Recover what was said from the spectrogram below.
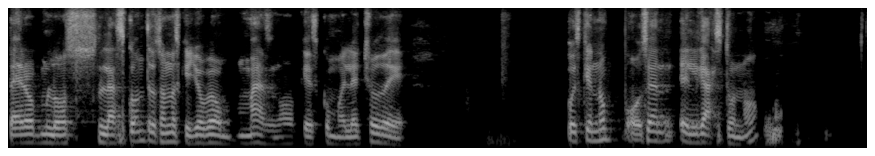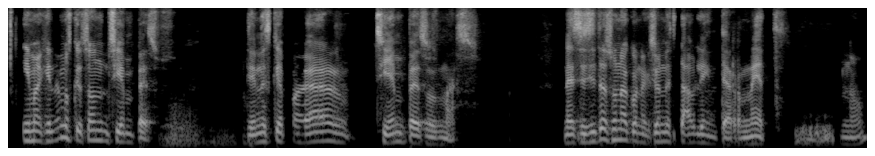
pero los, las contras son las que yo veo más, ¿no? Que es como el hecho de, pues que no, o sea, el gasto, ¿no? Imaginemos que son 100 pesos. Tienes que pagar 100 pesos más. Necesitas una conexión estable a Internet, ¿no?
